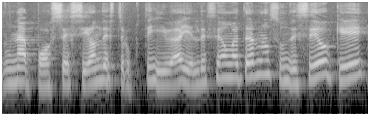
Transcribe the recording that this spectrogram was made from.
una posesión destructiva, y el deseo materno es un deseo que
